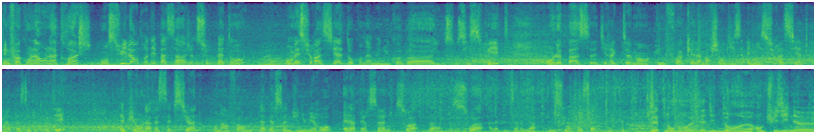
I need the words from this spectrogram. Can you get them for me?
Une fois qu'on l'a, on l'accroche. On suit l'ordre des passages sur plateau. On met sur assiette. Donc, on a menu cow-boy ou saucisse frites. On le passe directement une fois que la marchandise est mise sur assiette. On la passe de l'autre côté. Et puis on la réceptionne, on informe la personne du numéro et la personne soit va soit à la pizzeria ou soit au salon. Vous êtes nombreuses, dites donc, euh, en cuisine. euh,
